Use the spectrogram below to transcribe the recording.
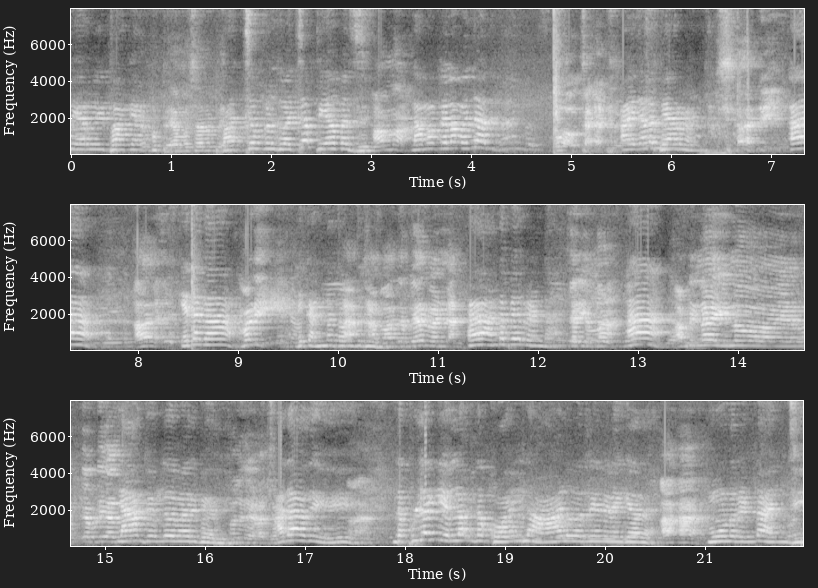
பேர் வைப்பாங்க. வச்சவங்களுக்கு வச்சா ஃபேமஸ் ஆமா. நமக்கெல்லாம் வந்து அது அதனால பேர் வேண்டாம். என்னக்கா? நீ கண்ணை அந்த பேர் வேண்டாம். அந்த பேர் வேண்டாம். சரி அம்மா ஆ, அப்படின்னா இன்னும்? நான் மாதிரி பேரு. அதாவது இந்த பிள்ளைக்கு எல்லாம் இந்த கோயில ஆள் வர்றேன்னு நினைக்காத. மூணு ரெண்டு அஞ்சு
